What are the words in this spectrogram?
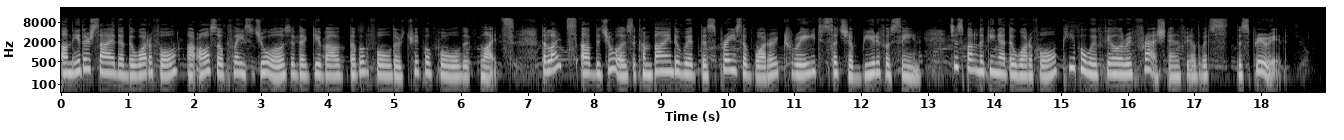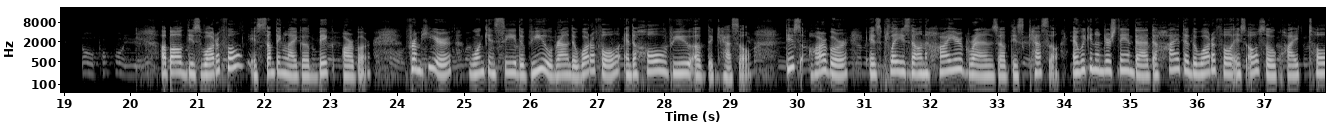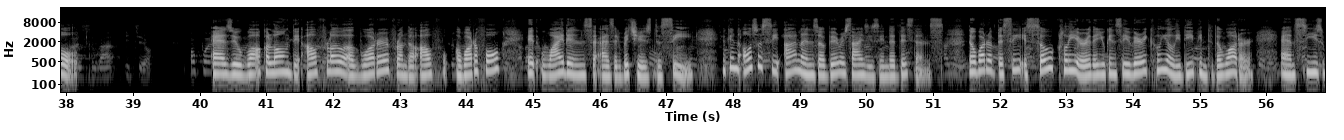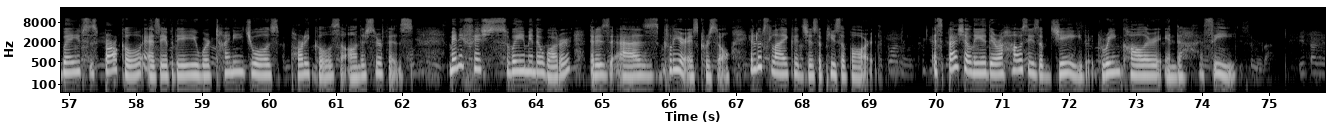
On either side of the waterfall are also placed jewels that give out double fold or triple fold lights. The lights of the jewels combined with the sprays of water create such a beautiful scene. Just by looking at the waterfall, people will feel refreshed and filled with the spirit. Above this waterfall is something like a big arbor. From here, one can see the view around the waterfall and the whole view of the castle. This arbor is placed on higher grounds of this castle, and we can understand that the height of the waterfall is also quite tall. As you walk along the outflow of water from the waterfall, it widens as it reaches the sea. You can also see islands of various sizes in the distance. The water of the sea is so clear that you can see very clearly deep into the water, and sea's waves sparkle as if they were tiny jewels particles on the surface. Many fish swim in the water that is as clear as crystal. It looks like just a piece of art. Especially there are houses of jade, green color in the sea.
